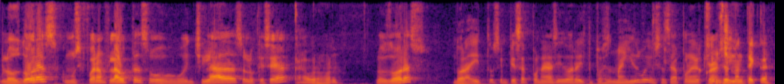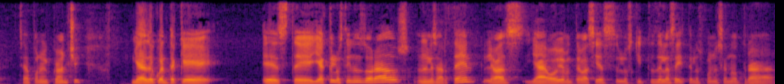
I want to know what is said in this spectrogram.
los doras como si fueran flautas o enchiladas o lo que sea. Cabrón. Los doras, doraditos, se empieza a poner así doradito, pues es maíz, güey. O sea, se va a poner Sí, pues crunchy. es manteca. se va a poner crunchy. Y haz de cuenta que este, ya que los tienes dorados en el sartén, le vas, ya obviamente vacías, los quitas del aceite, los pones en otra,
